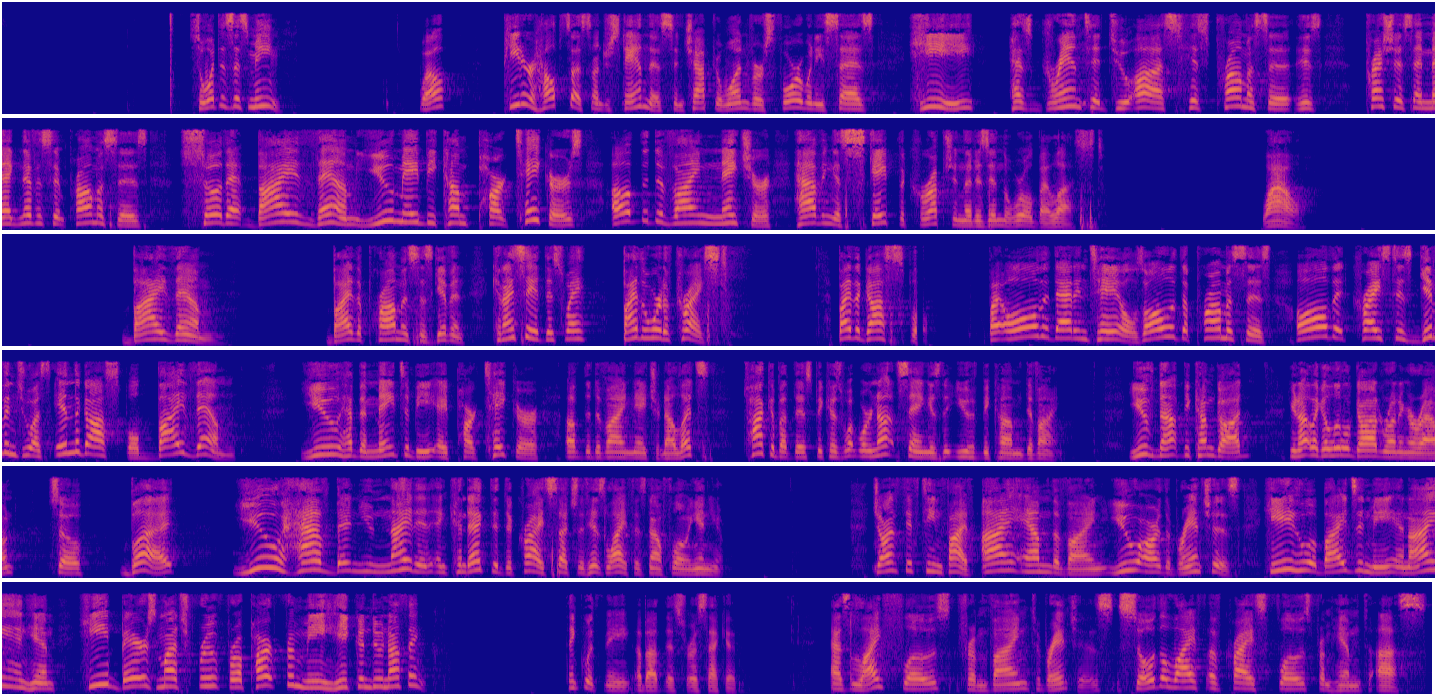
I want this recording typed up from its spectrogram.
So what does this mean? Well, Peter helps us understand this in chapter 1 verse 4 when he says, He has granted to us His promises, His precious and magnificent promises, so that by them you may become partakers of the divine nature, having escaped the corruption that is in the world by lust. Wow. By them, by the promises given. Can I say it this way? By the word of Christ, by the gospel, by all that that entails, all of the promises, all that Christ has given to us in the gospel, by them, you have been made to be a partaker of the divine nature. Now let's talk about this because what we're not saying is that you have become divine. You've not become God. You're not like a little God running around. So, but you have been united and connected to Christ such that his life is now flowing in you. John 15, 5. I am the vine, you are the branches. He who abides in me and I in him, he bears much fruit, for apart from me, he can do nothing. Think with me about this for a second. As life flows from vine to branches, so the life of Christ flows from him to us.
